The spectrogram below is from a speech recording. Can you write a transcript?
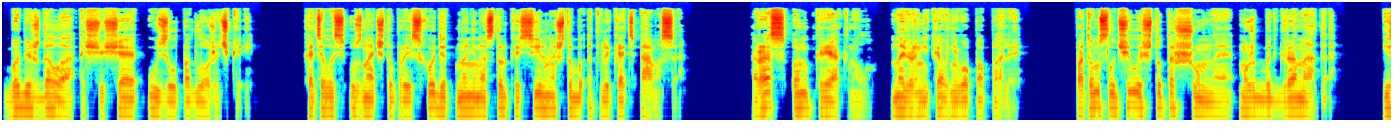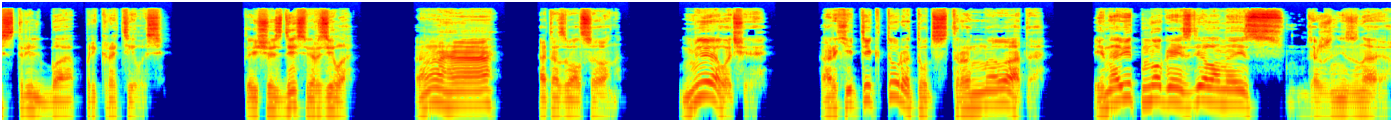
Бобби ждала, ощущая узел под ложечкой. Хотелось узнать, что происходит, но не настолько сильно, чтобы отвлекать Амоса. Раз он крякнул, наверняка в него попали. Потом случилось что-то шумное, может быть, граната. И стрельба прекратилась. «Ты еще здесь, Верзила?» «Ага», — отозвался он. «Мелочи. Архитектура тут странновата. И на вид многое сделано из... даже не знаю.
